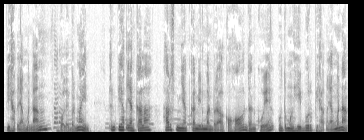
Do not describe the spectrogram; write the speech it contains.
Pihak yang menang boleh bermain, dan pihak yang kalah harus menyiapkan minuman beralkohol dan kue untuk menghibur pihak yang menang.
